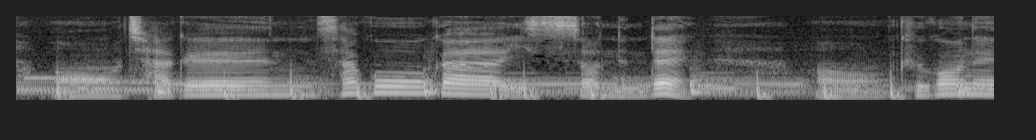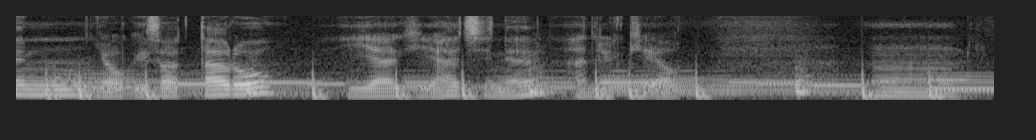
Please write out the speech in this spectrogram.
어, 작은 사고가 있었는데 어, 그거는 여기서 따로 이야기하지는 않을게요. 음,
